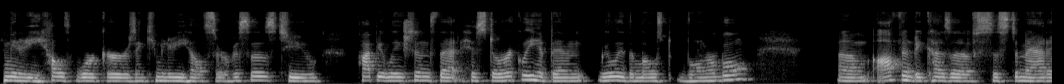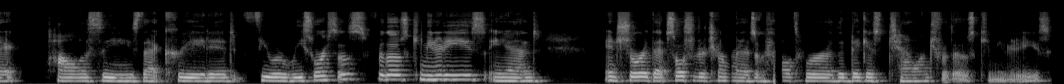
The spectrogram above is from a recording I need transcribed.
community health workers and community health services to populations that historically have been really the most vulnerable, um, often because of systematic policies that created fewer resources for those communities and ensured that social determinants of health were the biggest challenge for those communities.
